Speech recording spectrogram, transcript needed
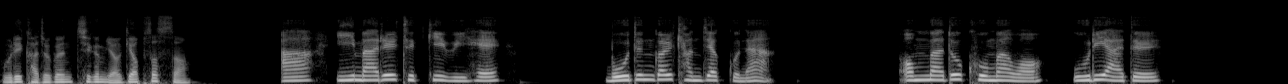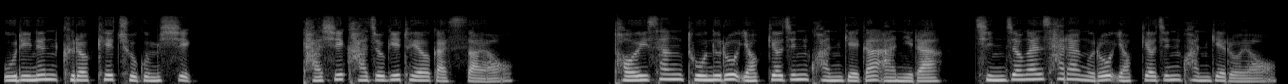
우리 가족은 지금 여기 없었어. 아, 이 말을 듣기 위해 모든 걸 견뎠구나. 엄마도 고마워, 우리 아들. 우리는 그렇게 조금씩 다시 가족이 되어 갔어요. 더 이상 돈으로 엮여진 관계가 아니라 진정한 사랑으로 엮여진 관계로요.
